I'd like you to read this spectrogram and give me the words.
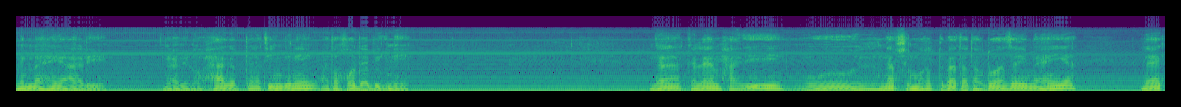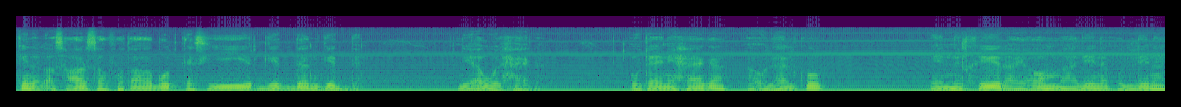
مما هي عليه. يعني لو حاجة بتلاتين جنيه هتاخدها بجنيه. ده كلام حقيقي ونفس المرتبات هتاخدوها زي ما هي لكن الأسعار سوف تهبط كثير جدا جدا. دي أول حاجة. وتاني حاجة هقولها لكم إن الخير هيعم علينا كلنا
